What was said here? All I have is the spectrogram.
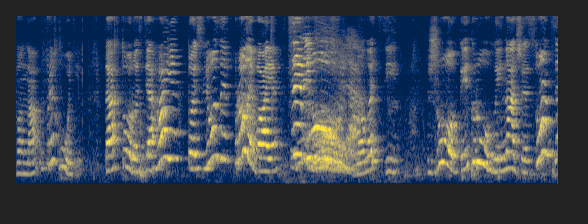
вона у пригоді. Та хто роздягає, той сльози проливає. Цибуля! Молодці! Жовтий, круглий, наче сонце,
